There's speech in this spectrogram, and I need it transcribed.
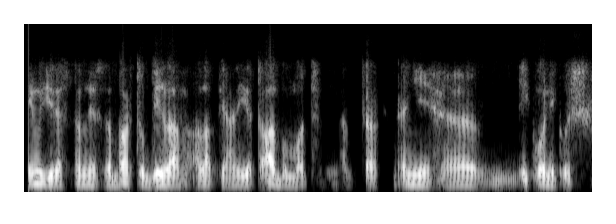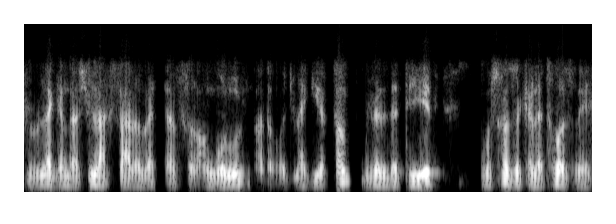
Én úgy éreztem, hogy ezt a Bartók Béla alapján írt albumot, amit ennyi uh, ikonikus, legendás világszára vettem fel angolul, ahogy megírtam, az eredetiét, most haza kellett hozni.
